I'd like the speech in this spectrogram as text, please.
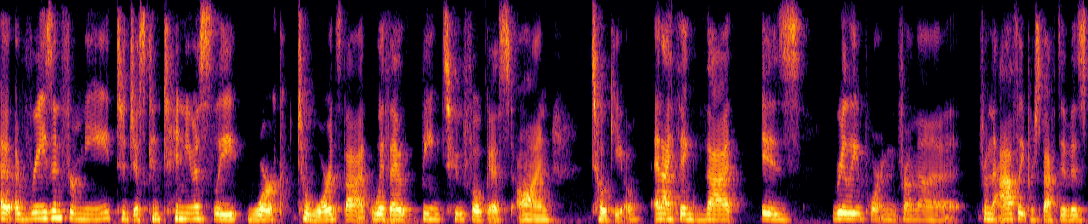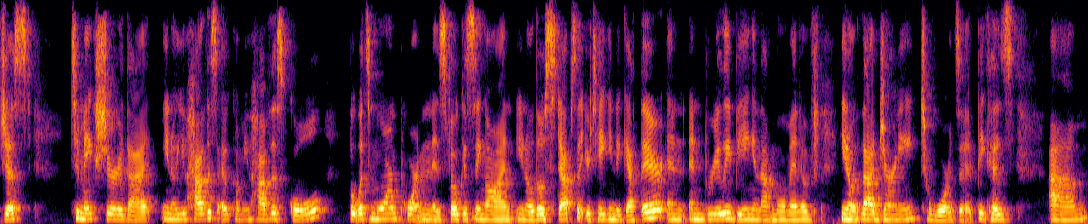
a, a, reason for me to just continuously work towards that without being too focused on Tokyo. And I think that is really important from a from the athlete perspective is just to make sure that you know you have this outcome you have this goal but what's more important is focusing on you know those steps that you're taking to get there and and really being in that moment of you know that journey towards it. Because um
